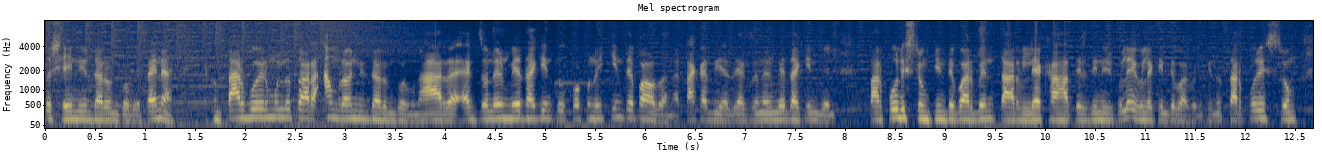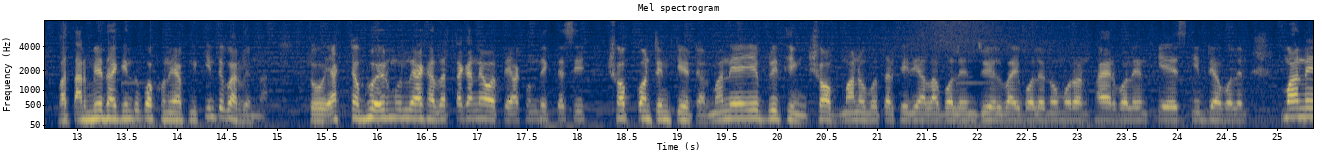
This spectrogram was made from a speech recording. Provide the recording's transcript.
তো সেই নির্ধারণ করবে, তাই না? এখন তার বইয়ের মূল্য তো আর আমরাও নির্ধারণ করব না। আর একজনের মেধা কিন্তু কখনোই কিনতে পাওয়া যায় না। টাকা দিয়ে যে একজনের মেধা কিনবেন, তার পরিশ্রম কিনতে পারবেন, তার লেখা, হাতের জিনিসগুলো, এগুলো কিনতে পারবেন। কিন্তু তার পরিশ্রম বা তার মেধা কিন্তু কখনোই আপনি কিনতে পারবেন না। তো একটা বইয়ের মূল্য এক হাজার টাকা নেওয়াতে এখন দেখতেছি সব কন্টেন্ট ক্রিয়েটার মানে এভরিথিং সব মানবতার ফেরিয়ালা বলেন, জুয়েল ভাই বলেন, ওমরান ফায়ার বলেন, কে এস কিবরিয়া বলেন মানে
